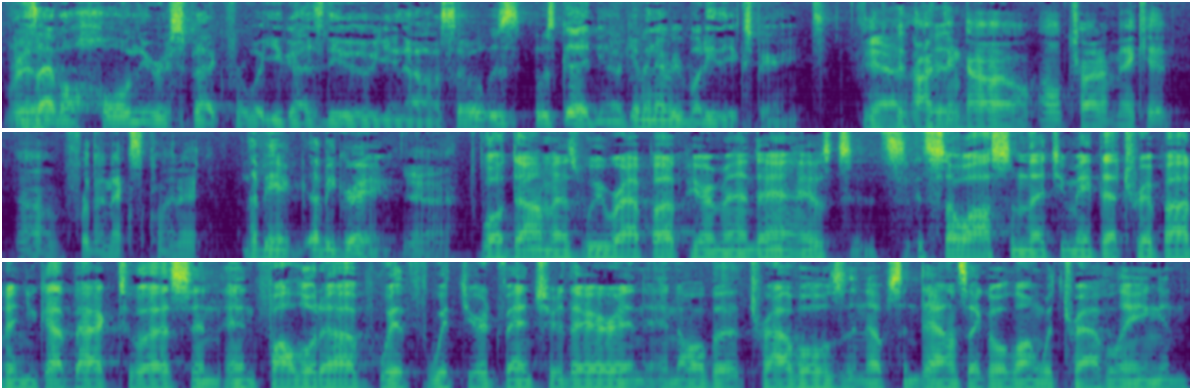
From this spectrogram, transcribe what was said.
Because I have a whole new respect for what you guys do, you know. So it was it was good, you know, giving everybody the experience. Yeah, good, I think I'll I'll try to make it uh, for the next clinic. That'd be that'd be great. Yeah. Well, Dom, as we wrap up here, man, Dan, it was, it's it's so awesome that you made that trip out and you got back to us and, and followed up with, with your adventure there and, and all the travels and ups and downs that go along with traveling and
